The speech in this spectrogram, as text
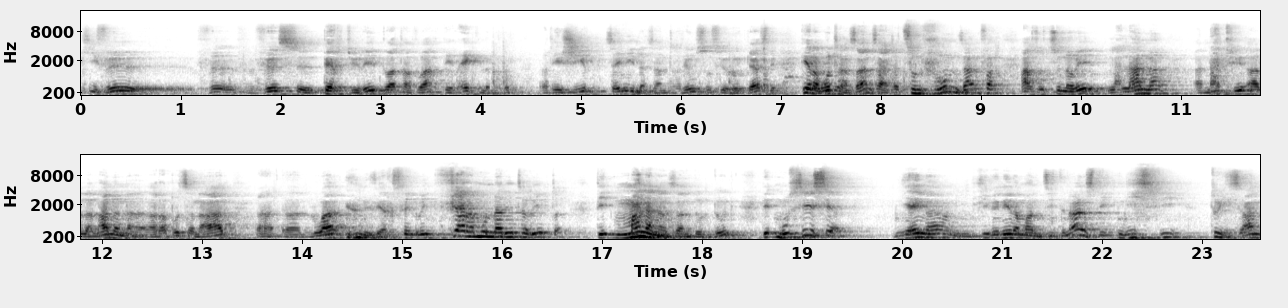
qui veut veut se perdurer doit avoir des règles pour Régime, izay no ilazan-dry zareo sociologue azy dia tena ohatran'izany, zavatra tsy noforonina izany fa azo antsoina hoe lalàna natu-, lalànana ara-boajanahary, loi universelle, hoe ny fiarahamonina rehetra rehetra dia manana an'izany daholodoly. Dia Mosesy niaina amin'ny firenena manodidina azy dia nisy toy izany.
